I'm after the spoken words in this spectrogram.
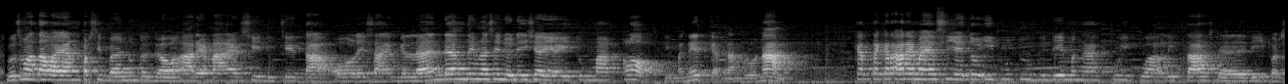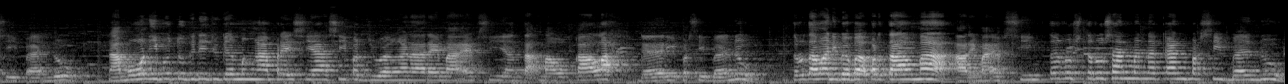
2022-2023. Gol semata wayang Persib Bandung ke gawang Arema FC dicetak oleh sang gelandang timnas Indonesia yaitu Maklok di menit ke-66. Caretaker Arema FC yaitu Iputu Gede mengakui kualitas dari Persib Bandung. Namun Iputu Gede juga mengapresiasi perjuangan Arema FC yang tak mau kalah dari Persib Bandung. Terutama di babak pertama, Arema FC terus-terusan menekan Persib Bandung.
